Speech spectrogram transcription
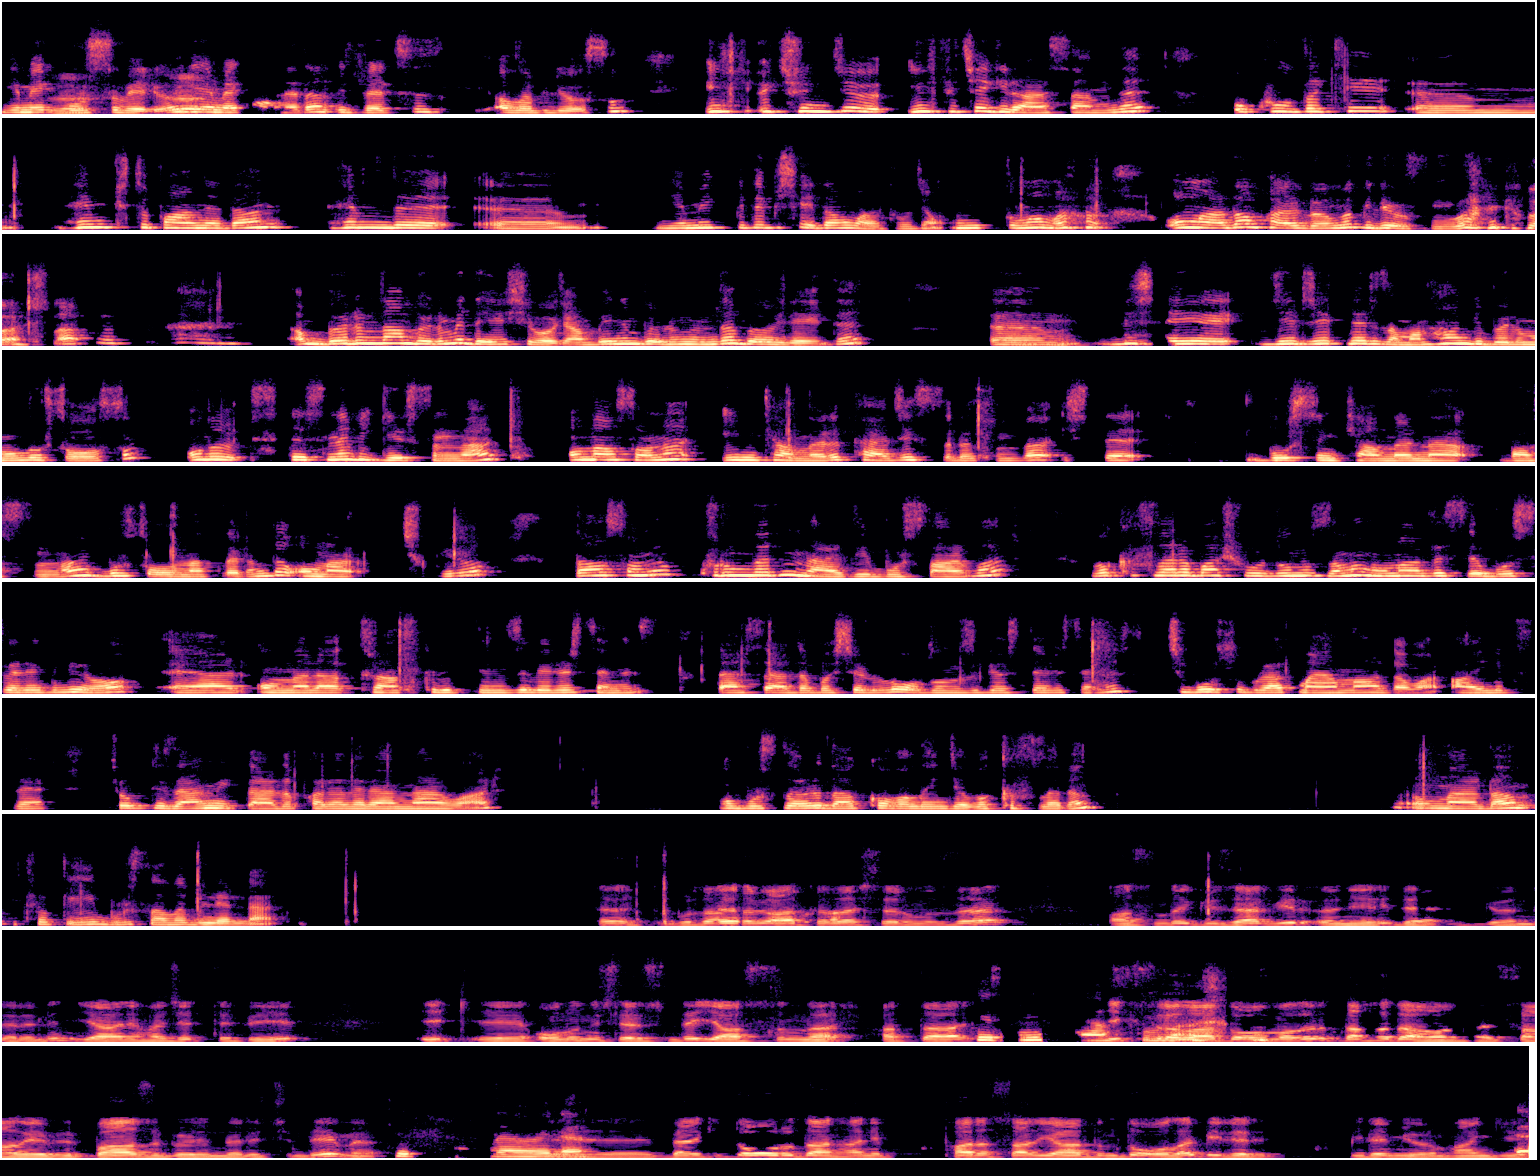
Yemek Evet, bursu veriyor. evet. Yemekhaneden ücretsiz alabiliyorsun. İlk üçüncü, ilk üçe girersem de okuldaki e, hem kütüphaneden hem de e, yemek bir de bir şey daha vardı hocam. Unuttum ama onlardan faydalanabiliyorsunuz arkadaşlar. Ama bölümden bölüme değişiyor hocam. Benim bölümümde böyleydi. Ee, bir şeye girecekleri zaman hangi bölüm olursa olsun onu sitesine bir girsinler. Ondan sonra imkanları tercih sırasında işte burs imkanlarına bassınlar. Burs olanaklarında onlar çıkıyor. Daha sonra kurumların verdiği burslar var. Vakıflara başvurduğunuz zaman onlar da size burs verebiliyor. Eğer onlara transkriptinizi verirseniz, derslerde başarılı olduğunuzu gösterirseniz, hiç bursu bırakmayanlar da var. Aylık size çok güzel miktarda para verenler var. O bursları da kovalayınca vakıfların onlardan çok iyi burs alabilirler. Evet, buradan tabii arkadaşlarımıza aslında güzel bir öneri de gönderelim. Yani Hacettepe'yi ilk e, onun içerisinde yazsınlar. Hatta Kesinlikle ilk sıralarda olmaları daha da avantaj sağlayabilir bazı bölümler için değil mi? de öyle. Ee, belki doğrudan hani parasal yardım da olabilir. Bilemiyorum hangi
